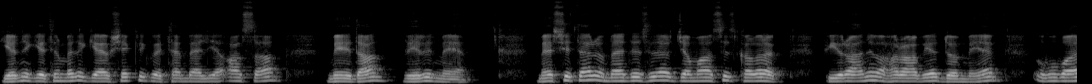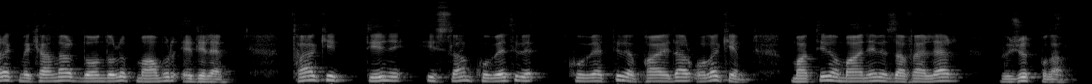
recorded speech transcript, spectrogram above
yerine getirmede gevşeklik ve tembelliğe asla meydan verilmeye. Mescitler ve medreseler cemaatsiz kalarak virane ve harabiye dönmeye, o mübarek mekanlar dondurulup mamur edile. Ta ki dini İslam kuvveti ve kuvvetli ve payidar ola ki maddi ve manevi zaferler vücut bulan.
